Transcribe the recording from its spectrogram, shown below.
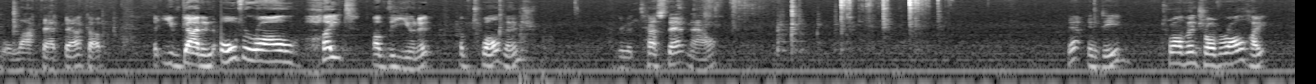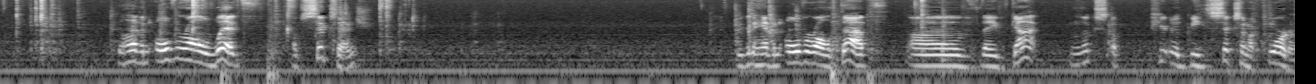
we'll lock that back up, that you've got an overall height of the unit of 12 inch. We're going to test that now. Yeah, indeed, 12 inch overall height. You'll have an overall width of 6 inch. You're going to have an overall depth of, they've got, looks appear to be 6 and a quarter.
